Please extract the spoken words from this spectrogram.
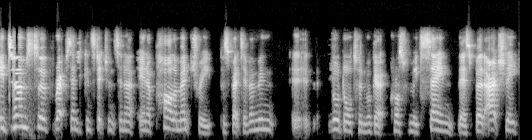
in terms of representing constituents in a in a parliamentary perspective, I mean, uh, Lord Norton will get cross with me to saying this, but actually,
